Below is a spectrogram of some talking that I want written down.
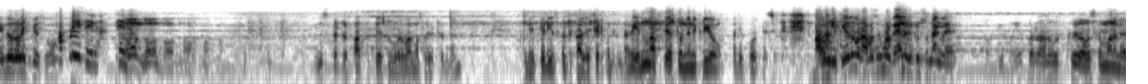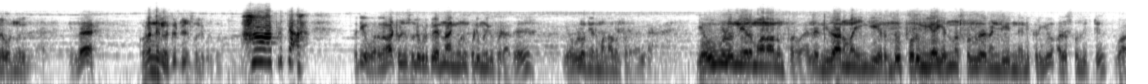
இன்னொரு நாளைக்கு பேசுவோம். அப்படியே செய்யலாம். நோ செய்யலாம். No no no no inspector பார்த்து பேசணும் ஒரு வாரமா சொல்லிட்டு இருந்தேன். உன்னை தேடி இன்ஸ்பெக்டர் கால் ஸ்டேட் பண்ணிருந்தாங்க. என்ன பேசணும்னு நினைக்கிறியோ அது எப்போ பேசிட்டு அவங்களுக்கு ஏதோ ஒரு அவசரமா வேலை இருக்குன்னு சொன்னாங்களே. அப்படி பயப்படுற அளவுக்கு அவசரமான வேலை ஒண்ணும் இல்ல. இல்ல குழந்தைங்களுக்கு டியூஷன் சொல்லி கொடுக்கணும். அப்படித்தான். சரி ஒரு நாள் டியூஷன் சொல்லி கொடுக்கறதுனா இங்க ஒன்றும் பொடி மணிக்க போயிடாது. எவ்வளவு நேரமானாலும் பரவாயில்ல. எவ்வளவு நேரமானாலும் பரவாயில்ல. நிதானமா இங்கே இருந்து பொறுமையா என்ன சொல்ல வேண்டியன்னு நினைக்கிறியோ அதை சொல்லிட்டு வா.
